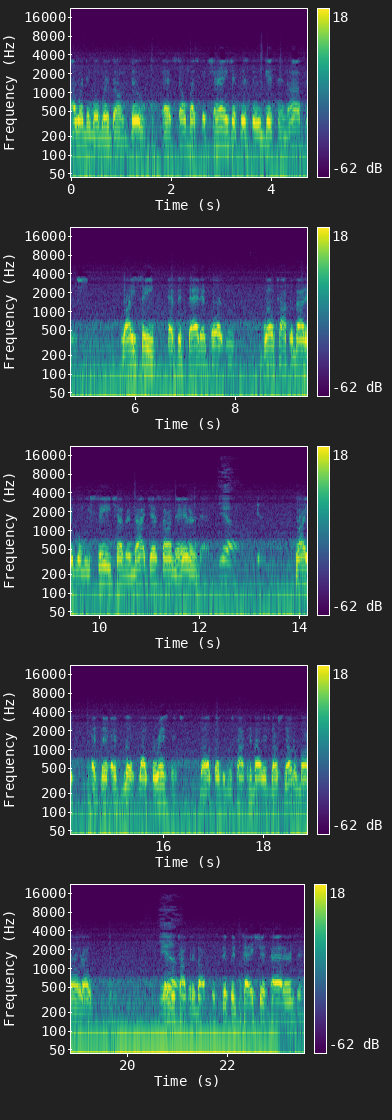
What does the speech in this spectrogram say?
I wonder what we're going to do. And so much could change if this dude gets in office. Right? See, if it's that important, we'll talk about it when we see each other, not just on the internet. Yeah. Right? If the if look, like for instance, motherfuckers was talking about it's gonna snow tomorrow though. They were talking about precipitation patterns and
